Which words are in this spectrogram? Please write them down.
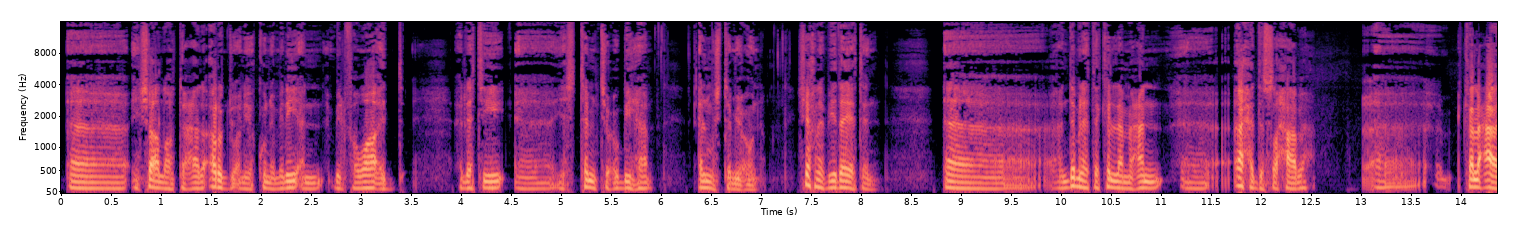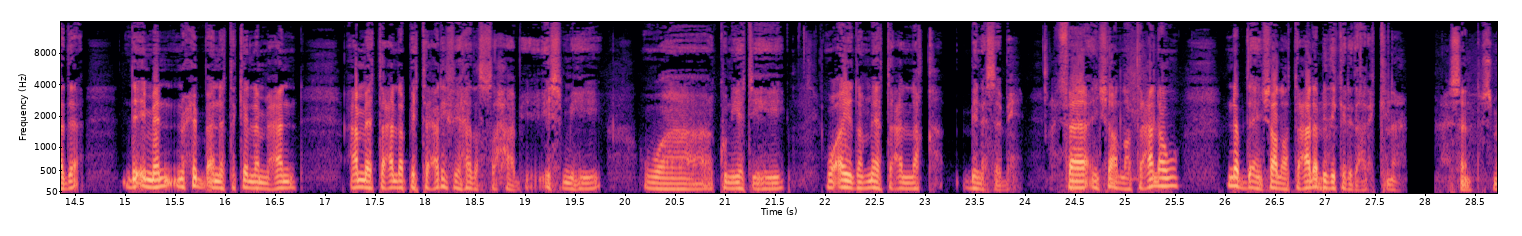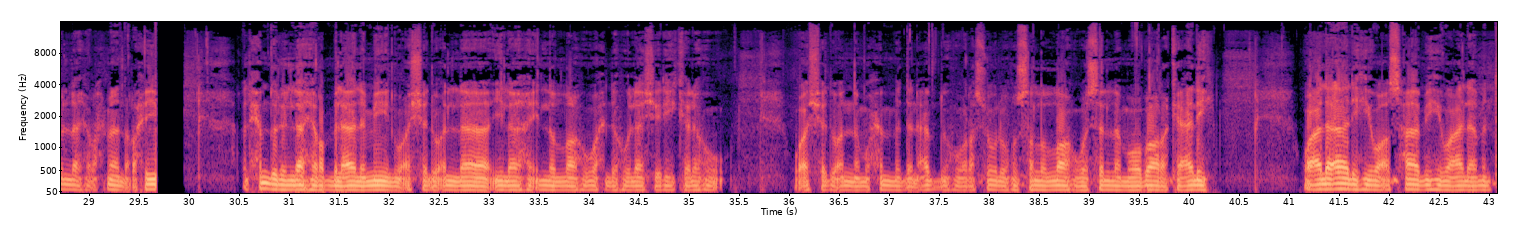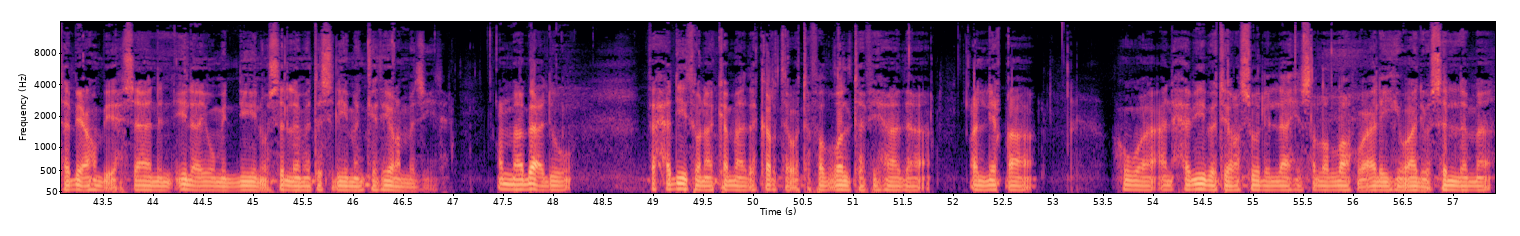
آه إن شاء الله تعالى أرجو أن يكون مليئا بالفوائد التي آه يستمتع بها المستمعون. شيخنا بداية آه عندما نتكلم عن أحد الصحابة كالعادة دائما نحب أن نتكلم عن عما يتعلق بتعريف هذا الصحابي اسمه وكنيته وأيضا ما يتعلق بنسبه. فإن شاء الله تعالى نبدأ إن شاء الله تعالى بذكر ذلك. نعم. حسن بسم الله الرحمن الرحيم. الحمد لله رب العالمين وأشهد أن لا إله إلا الله وحده لا شريك له وأشهد أن محمدا عبده ورسوله صلى الله وسلم وبارك عليه. وعلى آله وأصحابه وعلى من تبعهم بإحسان إلى يوم الدين وسلم تسليما كثيرا مزيدا. أما بعد فحديثنا كما ذكرت وتفضلت في هذا اللقاء هو عن حبيبة رسول الله صلى الله عليه وآله وسلم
